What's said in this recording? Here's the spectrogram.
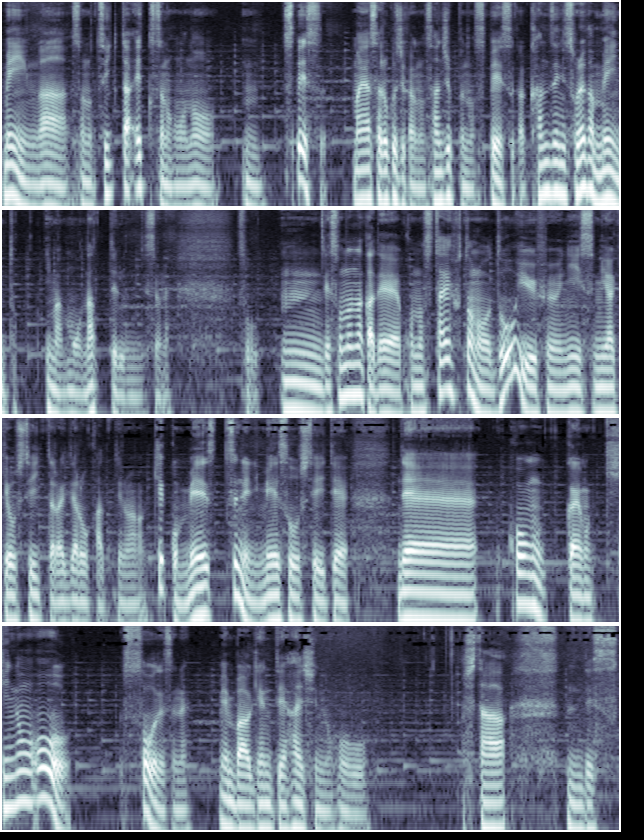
メインがその TwitterX の方の、うん、スペース。毎朝6時からの30分のスペースが完全にそれがメインと今もうなってるんですよね。そううん。でその中でこのスタイフとのどういう風に住み分けをしていったらいいだろうかっていうのは結構常に瞑想していて。で今回も昨日そうですね。メンバー限定配信の方をしたんです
